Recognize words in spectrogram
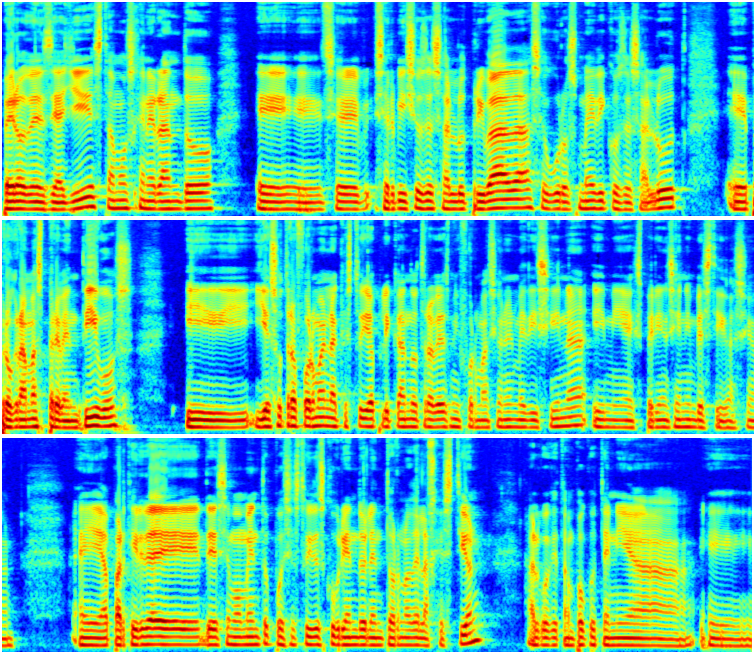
pero desde allí estamos generando eh, servicios de salud privada, seguros médicos de salud, programas preventivos. Y, y, es otra forma en la que estoy aplicando otra vez mi formación en medicina y mi experiencia en investigación. Eh, a partir de, ese momento, pues estoy descubriendo el entorno de la gestión, algo que tampoco tenía eh,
